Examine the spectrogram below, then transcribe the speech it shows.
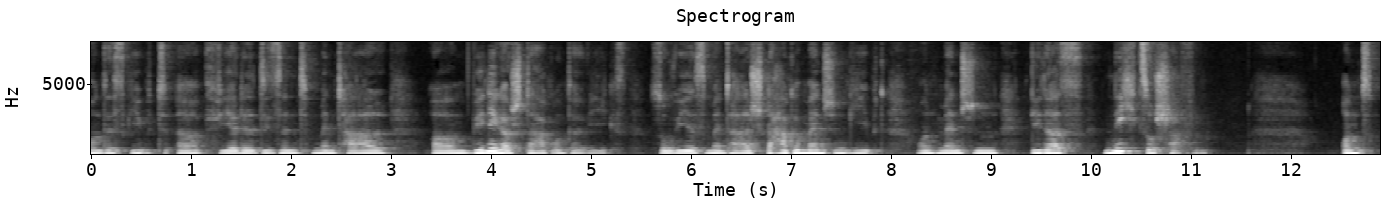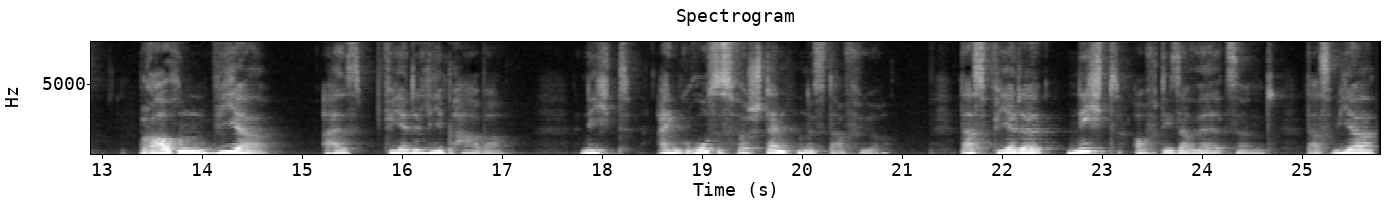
und es gibt äh, Pferde, die sind mental ähm, weniger stark unterwegs. So wie es mental starke Menschen gibt und Menschen, die das nicht so schaffen. Und brauchen wir als Pferdeliebhaber nicht ein großes Verständnis dafür, dass Pferde nicht auf dieser Welt sind, dass wir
